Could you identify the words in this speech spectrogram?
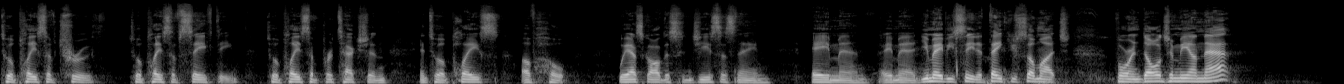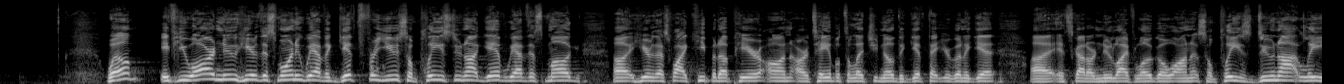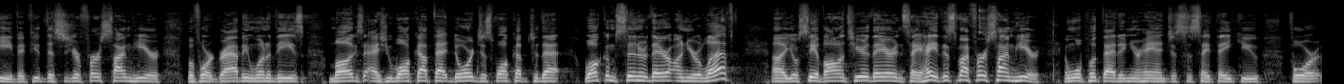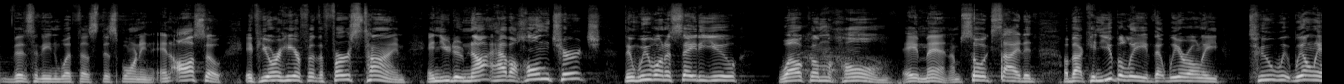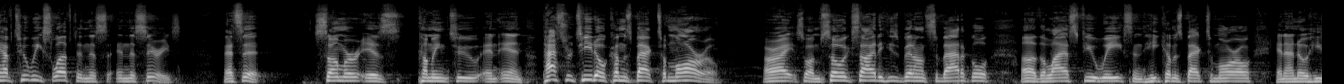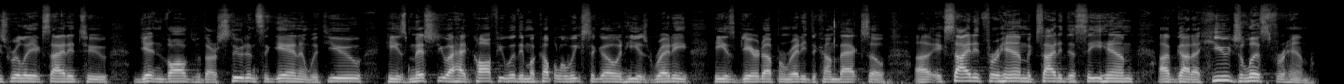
to a place of truth, to a place of safety, to a place of protection, and to a place of hope. We ask all this in Jesus' name. Amen. Amen. You may be seated. Thank you so much for indulging me on that. Well, if you are new here this morning, we have a gift for you, so please do not give. We have this mug uh, here. That's why I keep it up here on our table to let you know the gift that you're going to get. Uh, it's got our New Life logo on it, so please do not leave. If you, this is your first time here, before grabbing one of these mugs, as you walk out that door, just walk up to that welcome center there on your left uh, you'll see a volunteer there and say, Hey, this is my first time here. And we'll put that in your hand just to say thank you for visiting with us this morning. And also, if you're here for the first time and you do not have a home church, then we want to say to you, Welcome home. Amen. I'm so excited about, can you believe that we are only two, we only have two weeks left in this, in this series. That's it. Summer is coming to an end. Pastor Tito comes back tomorrow. All right, so I'm so excited. He's been on sabbatical uh, the last few weeks, and he comes back tomorrow. And I know he's really excited to get involved with our students again and with you. He has missed you. I had coffee with him a couple of weeks ago, and he is ready. He is geared up and ready to come back. So uh, excited for him, excited to see him. I've got a huge list for him.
